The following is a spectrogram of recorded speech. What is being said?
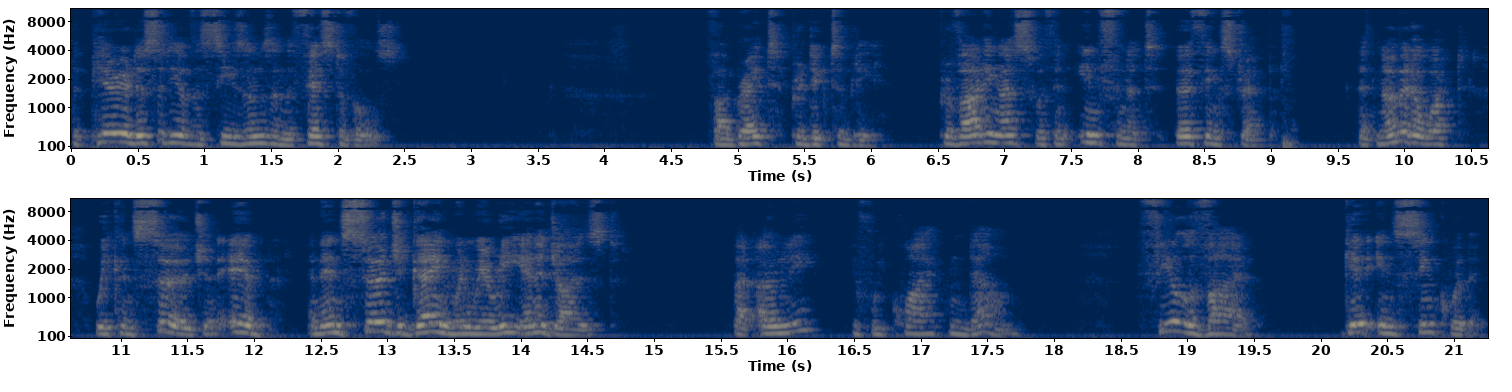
the periodicity of the seasons and the festivals vibrate predictably, providing us with an infinite earthing strap that no matter what, we can surge and ebb and then surge again when we're re-energized, but only if we quieten down Feel the vibe, get in sync with it,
